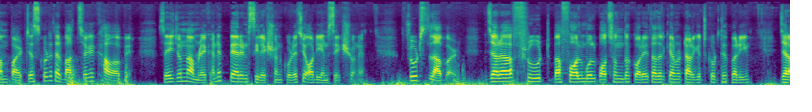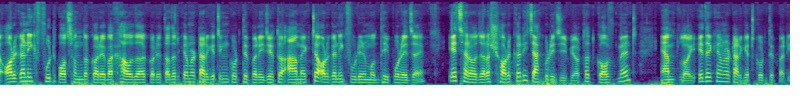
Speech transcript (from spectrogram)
আম পারচেস করে তার বাচ্চাকে খাওয়াবে। সেই জন্য আমরা এখানে প্যারেন্ট সিলেকশন করেছি অডিয়েন্স সেকশনে ফ্রুটস লাভার যারা ফ্রুট বা ফলমূল পছন্দ করে, তাদেরকে আমরা টার্গেট করতে পারি। যারা অর্গানিক ফুড পছন্দ করে বা খাওয়া দাওয়া করে, তাদেরকে আমরা টার্গেটিং করতে পারি, যেহেতু আম একটা অর্গানিক ফুডের মধ্যেই পড়ে যায়। এছাড়াও যারা সরকারি চাকরিজীবী, অর্থাৎ গভর্নমেন্ট এমপ্লয় এদেরকে আমরা টার্গেট করতে পারি।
